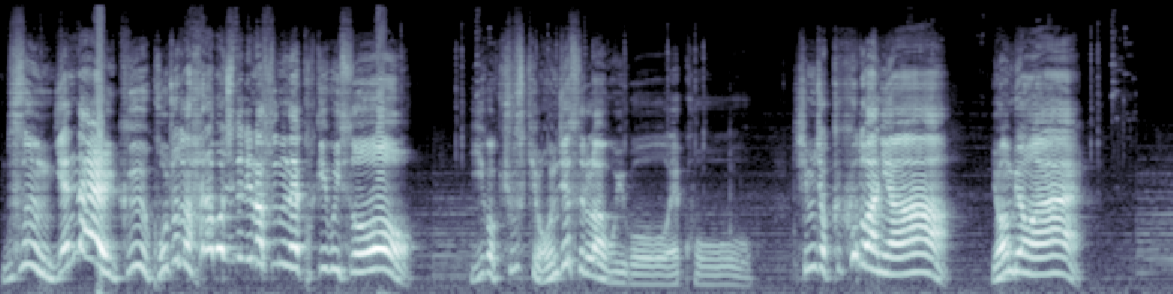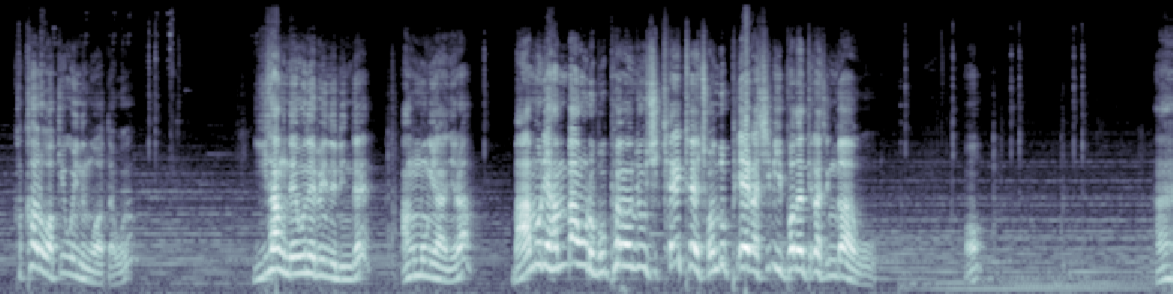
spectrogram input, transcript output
무슨 옛날 그 고조던 할아버지들이나 쓰는 에코 끼고 있어. 이거 Q 스킬 언제 쓰려고 이거 에코. 심지어 크크도 아니야. 연병알. 카카로가 끼고 있는 것 같다고요? 이상 네온의 비늘인데? 악몽이 아니라? 마무리 한 방으로 목표 명중 시 캐릭터의 전도 피해가 12%가 증가하고. 어? 아휴.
